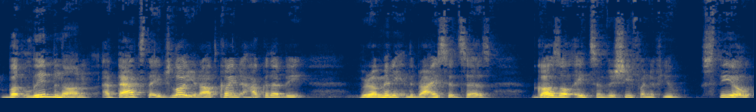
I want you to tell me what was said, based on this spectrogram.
But libnon at that stage, lo, you're not kind. How could that be? Viramini in the Brayis it says, Gazal eitzim v'shifan. If you steal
